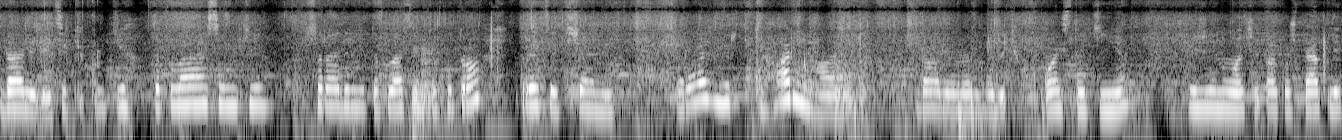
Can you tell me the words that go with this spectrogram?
Далі дивіться, які круті теплесенькі. Всередині теплесеньке хутро. 37 розмір. Такі гарні, гарні. Далі у нас будуть ось такі жіночі, також теплі.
